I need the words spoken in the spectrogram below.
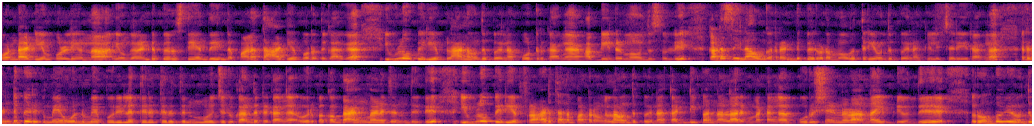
பொண்டாட்டியும் பொள்ளையும் தான். இவங்க ரெண்டு பேரும் சேர்ந்து இந்த பணத்தை ஆட்டிய போகிறதுக்காக இவ்வளோ பெரிய பிளானை வந்து இப்போ என்ன போட்டிருக்காங்க அப்படின்ற மாதிரி வந்து சொல்லி கடைசியில் அவங்க ரெண்டு பேரோட முகத்திரையும் வந்து இப்போ என்ன கிழிச்சறிகிறாங்க. ரெண்டு பேருக்குமே ஒன்றுமே புரியல. திரு திருத்துன்னு முடிச்சுட்டு உட்கார்ந்துட்டு இருக்காங்க. ஒரு பக்கம் பேங்க் மேனேஜர் இருந்துட்டு இவ்வளோ பெரிய ஃப்ராடு தனம் பண்ணுறவங்கலாம் வந்து இப்போ கண்டிப்பாக நல்லா இருக்க மாட்டாங்க. புருஷன் என்னடான்னா இப்படி வந்து ரொம்பவே வந்து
